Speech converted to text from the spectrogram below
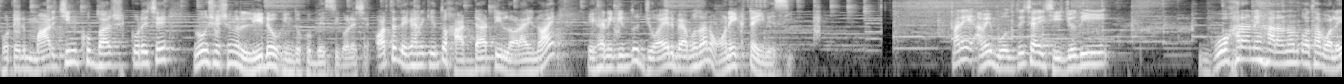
ভোটের মার্জিন খুব ভাস করেছে এবং সেই সঙ্গে লিডও কিন্তু খুব বেশি করেছে। অর্থাৎ এখানে কিন্তু হাড্ডাহাড্ডি লড়াই নয়, এখানে কিন্তু জয়ের ব্যবধান অনেকটাই বেশি। মানে আমি বলতে চাইছি, যদি গোহারানে হারানোর কথা বলে,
